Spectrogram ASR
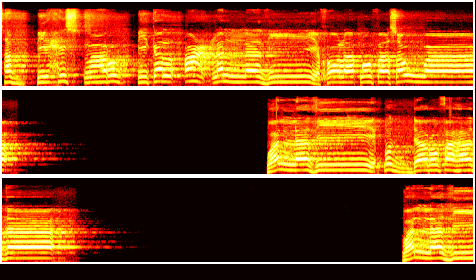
سبح اسم ربك الأعلى الذي خلق فسوى. والذي قدر فهدى. والذي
